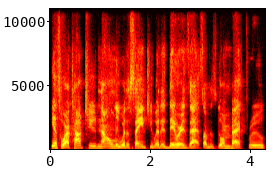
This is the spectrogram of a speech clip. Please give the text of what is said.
yes, well, our top two not only were the same two, but they were exact. So I'm just going back through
